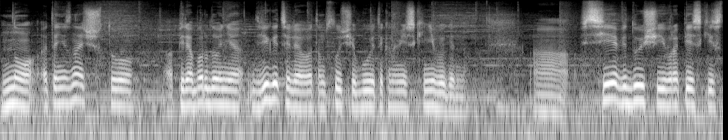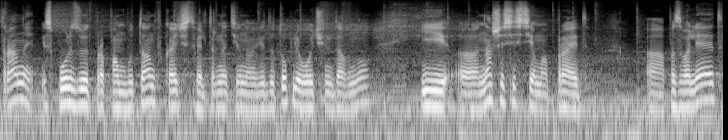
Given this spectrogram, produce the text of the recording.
Но это не значит, что переоборудование двигателя в этом случае будет экономически невыгодно. А, все ведущие европейские страны используют пропан-бутан в качестве альтернативного вида топлива очень давно. И а, наша система Pride а, позволяет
